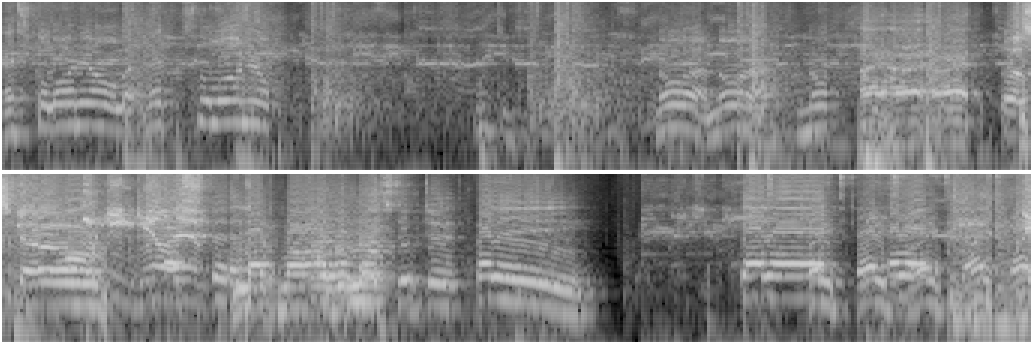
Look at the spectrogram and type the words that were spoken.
Next Colonial. Next Colonial. Nora, Nora, Nora. Alright, alright, alright. Let's go. Fucking kill him. Luck, no, I did not stick to. Ready. Fight, fight, fight, fight, fight.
